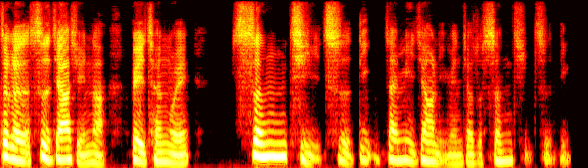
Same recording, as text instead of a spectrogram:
这个四家行呢，被称为升起次第，在密教里面叫做升起次第。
